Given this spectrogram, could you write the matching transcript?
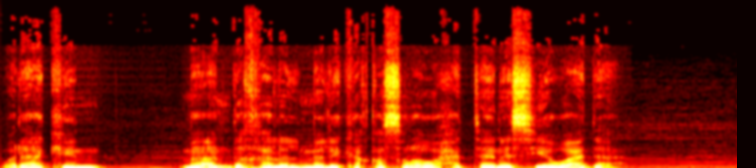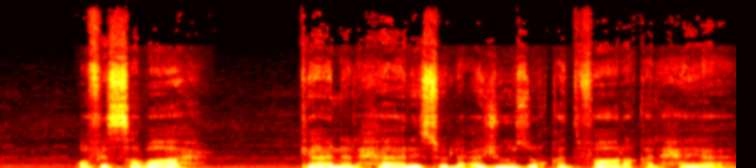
ولكن ما أن دخل الملك قصره حتى نسي وعده. وفي الصباح كان الحارس العجوز قد فارق الحياة.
